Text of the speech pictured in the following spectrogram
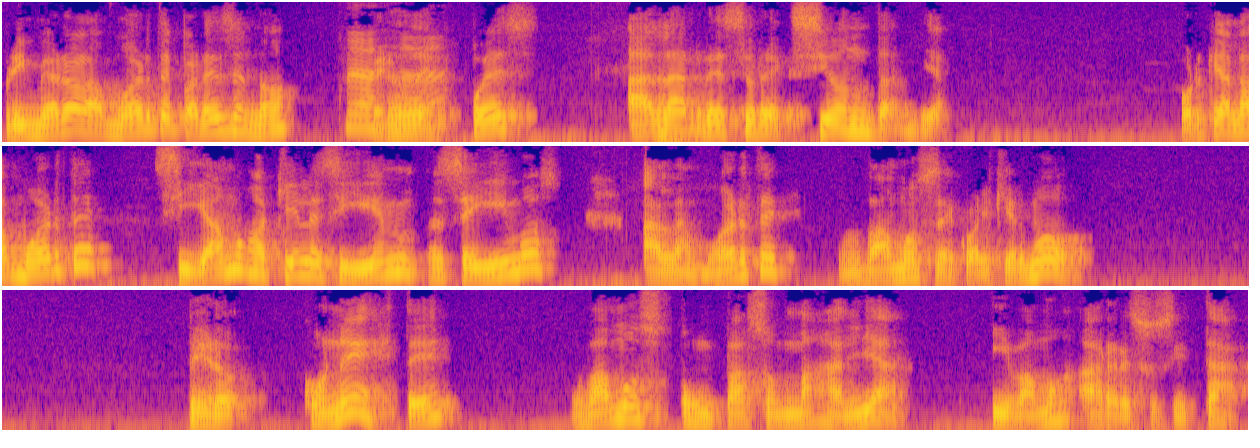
primero a la muerte parece, ¿no? Pero después a la resurrección también. Porque a la muerte, sigamos a quien le seguimos, a la muerte vamos de cualquier modo. Pero con este vamos un paso más allá y vamos a resucitar.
